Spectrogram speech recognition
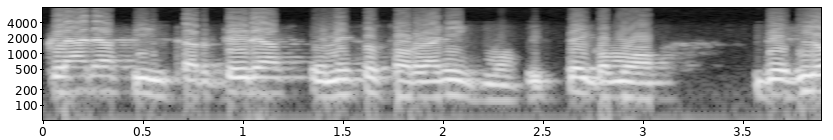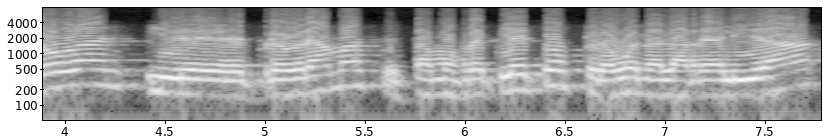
claras y certeras en esos organismos, ¿viste? Como de eslogan y de programas estamos repletos, pero bueno, la realidad,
